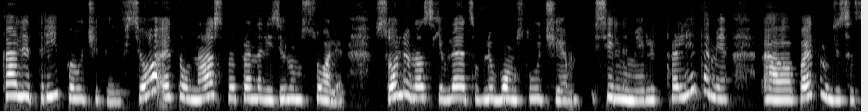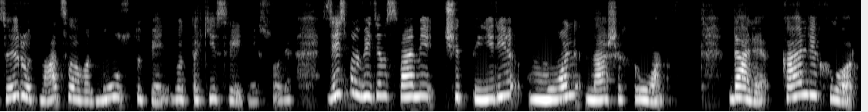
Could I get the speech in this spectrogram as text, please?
Калий 3, ПО4. Все это у нас мы проанализируем соли. Соли у нас являются в любом случае сильными электролитами, э, поэтому диссоциируют нацело в одну ступень. Вот такие средние соли. Здесь мы видим с вами 4 моль наших ионов. Далее, калий, хлор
